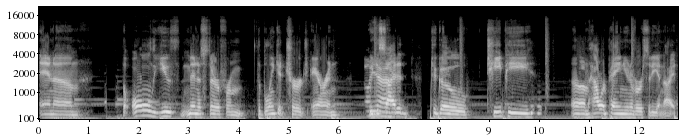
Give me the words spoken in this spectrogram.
and um, the old youth minister from the Blanket Church, Aaron. Oh, we decided to go TP um, Howard Payne University at night.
